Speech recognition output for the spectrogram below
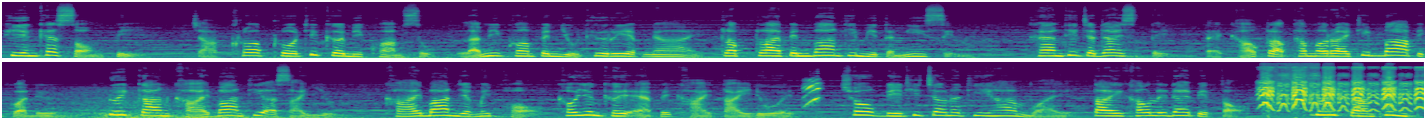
เพียงแค่สองปีจากครอบครัวที่เคยมีความสุข และมีความเป็นอยู่ที่เรียบง่าย กลับกลายเป็นบ้านที่มีแต่หนี้สิน ทนที่จะได้สติ แต่เขากลับทำอะไรที่บ้าไปกว่าเดิม ด้วยการขายบ้านที่อาศัยอยู่ ขายบ้านยังไม่พอ เขายังเคยแอบไปขายไตด้วย โชคดีที่เจ้าหน้าที่ห้ามไว้ ไตเขาเลยได้ไปต่อ ด้วยการทุ่มเท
